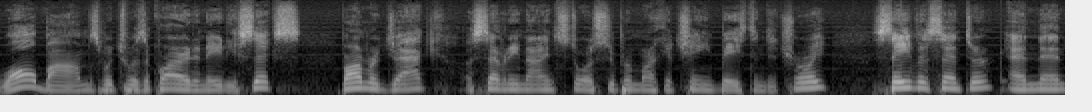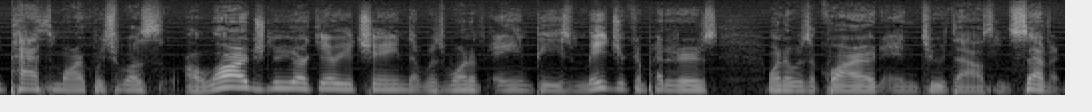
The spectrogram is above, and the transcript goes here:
Waldbaums, which was acquired in 86, Farmer Jack, a 79 store supermarket chain based in Detroit, Sav-A-Center, and then Pathmark, which was a large New York area chain that was one of A&P's major competitors when it was acquired in 2007.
